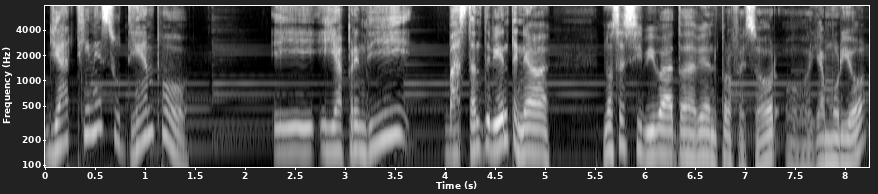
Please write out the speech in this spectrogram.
Ya tiene su tiempo. Y, y aprendí bastante bien, tenía, no sé si viva todavía el profesor o ya murió,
